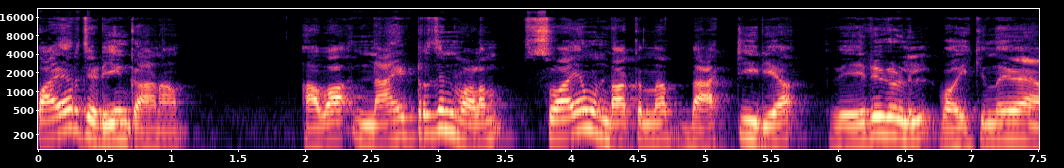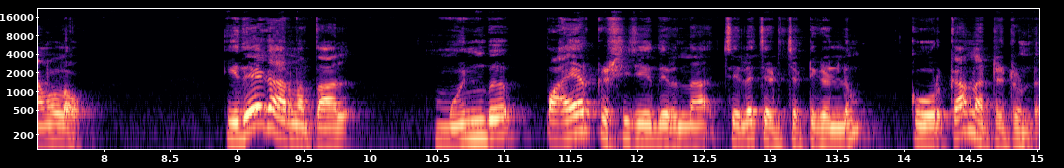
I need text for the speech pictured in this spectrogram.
പയർ ചെടിയും കാണാം. അവ നൈട്രജൻ വളം സ്വയം ഉണ്ടാക്കുന്ന ബാക്ടീരിയ വേരുകളിൽ വഹിക്കുന്നവയാണല്ലോ. ഇതേ കാരണത്താൽ മുൻപ് പയർ കൃഷി ചെയ്തിരുന്ന ചില ചെടിച്ചട്ടികളിലും കൂർക്ക നട്ടിട്ടുണ്ട്.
